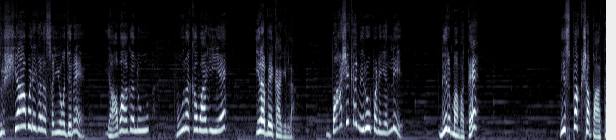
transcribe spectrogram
ದೃಶ್ಯಾವಳಿಗಳ ಸಂಯೋಜನೆ ಯಾವಾಗಲೂ ಪೂರಕವಾಗಿಯೇ ಇರಬೇಕಾಗಿಲ್ಲ. ಭಾಷಿಕ ನಿರೂಪಣೆಯಲ್ಲಿ ನಿರ್ಮಮತೆ, ನಿಷ್ಪಕ್ಷಪಾತ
